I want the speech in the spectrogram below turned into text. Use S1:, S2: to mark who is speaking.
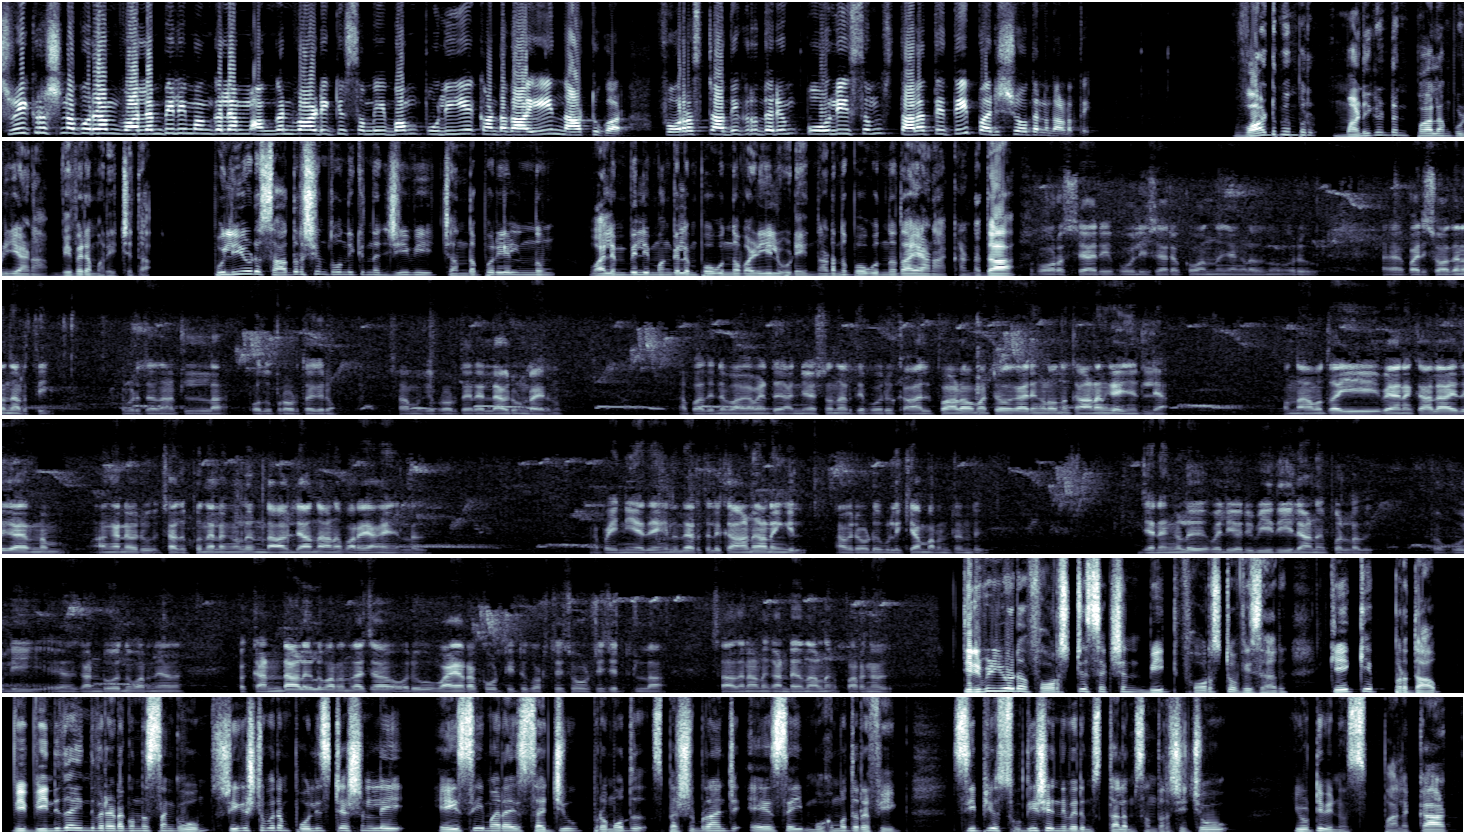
S1: ശ്രീകൃഷ്ണപുരം വലമ്പിലിമംഗലം അംഗൻവാടിക്കു സമീപം പുലിയെ കണ്ടതായി നാട്ടുകാർ. ഫോറസ്റ്റ് അധികൃതരും പോലീസും സ്ഥലത്തെത്തി പരിശോധന നടത്തി.
S2: വാർഡ് മെമ്പർ മണികണ്ഠൻ പാലാംകുഴിയാണ് വിവരമറിയിച്ചത്. പുലിയോട് സാദൃശ്യം തോന്നിക്കുന്ന ജീവി ചന്തപ്പുരയിൽ നിന്നും വലമ്പിലി മംഗലം പോകുന്ന വഴിയിലൂടെ നടന്നു പോകുന്നതായാണ് കണ്ടത്.
S3: ഫോറസ്റ്റുകാർ പോലീസുകാരൊക്കെ വന്ന് ഞങ്ങൾ ഒരു പരിശോധന നടത്തി. ഇവിടുത്തെ നാട്ടിലുള്ള പൊതുപ്രവർത്തകരും സാമൂഹ്യ പ്രവർത്തകരും എല്ലാവരും ഉണ്ടായിരുന്നു. അപ്പോൾ അതിന്റെ ഭാഗമായിട്ട് അന്വേഷണം നടത്തിയപ്പോൾ ഒരു കാൽപ്പാടോ മറ്റോ കാര്യങ്ങളോ ഒന്നും കാണാൻ കഴിഞ്ഞിട്ടില്ല. ഒന്നാമത്തെ ഈ വേനൽക്കാലമായത് കാരണം അങ്ങനെ ഒരു ചതുപ്പ് നിലങ്ങൾ ഉണ്ടാവില്ല എന്നാണ് പറയാൻ കഴിഞ്ഞിട്ടുള്ളത്. അപ്പോൾ ഇനി ഏതെങ്കിലും തരത്തിൽ കാണുകയാണെങ്കിൽ അവരോട് വിളിക്കാൻ പറഞ്ഞിട്ടുണ്ട്. ജനങ്ങൾ വലിയൊരു ഭീതിയിലാണ് ഇപ്പോൾ ഉള്ളത്. ഇപ്പോൾ പുലി കണ്ടു എന്ന് പറഞ്ഞാൽ ഇപ്പോൾ കണ്ട ആളുകൾ പറഞ്ഞതെന്ന് വെച്ചാൽ ഒരു വയറൊക്കെ കൂട്ടിയിട്ട് കുറച്ച് ശോഷിച്ചിട്ടുള്ള സാധനമാണ് കണ്ടതെന്നാണ് പറഞ്ഞത്.
S2: തിരുവഴിയോട് forest section beat forest officer K K Pratap V Vinitha എന്നിവരടങ്ങുന്ന സംഘവും ശ്രീകൃഷ്ണപുരം പോലീസ് സ്റ്റേഷനിലെ A സിമാരായ Saju Pramod special branch A S I Muhammad Rafeeq C P O Sudheesh എന്നിവരും സ്ഥലം സന്ദർശിച്ചു. U T news Palakkad.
